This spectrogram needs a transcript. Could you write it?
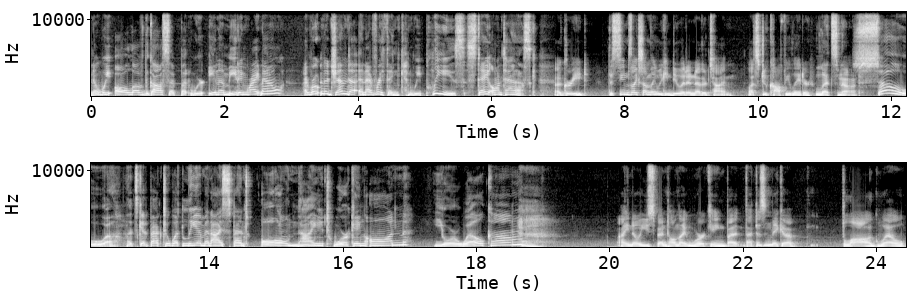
know we all love the gossip, but we're in a meeting right now. I wrote an agenda and everything. Can we please stay on task? Agreed. This seems like something we can do at another time. Let's do coffee later. Let's not. So, let's get back to what Liam and I spent all night working on. You're welcome. I know you spent all night working, but that doesn't make a blog, well,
